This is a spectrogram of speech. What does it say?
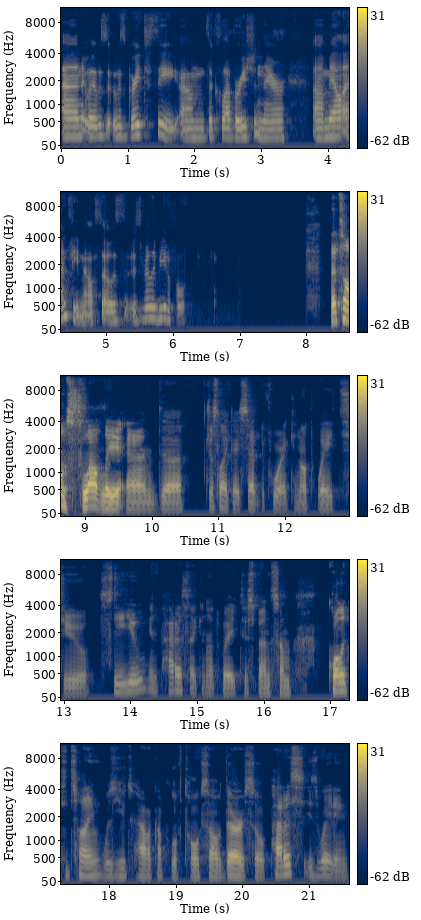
And it was it was great to see um, the collaboration there, uh, male and female. So it was, it was really beautiful. That sounds lovely, and uh, just like I said before, I cannot wait to see you in Paris. I cannot wait to spend some quality time with you to have a couple of talks out there. So Paris is waiting.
